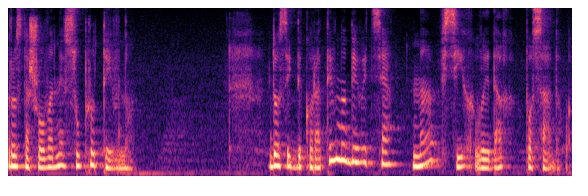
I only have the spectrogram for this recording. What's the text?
розташоване супротивно. Досить декоративно дивиться на всіх видах посадок.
